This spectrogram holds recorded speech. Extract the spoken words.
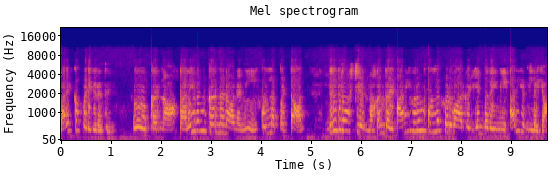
மறைக்கப்படுகிறது. ஓ கர்ணா தலைவன் கர்ணனான நீ கொல்லப்பட்டால் திருதராஷ்டிரன் மகன்கள் அனைவரும் கொல்லப்படுவார்கள் என்பதை நீ அறியவில்லையா?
